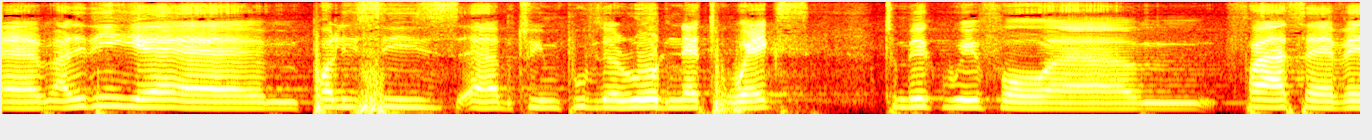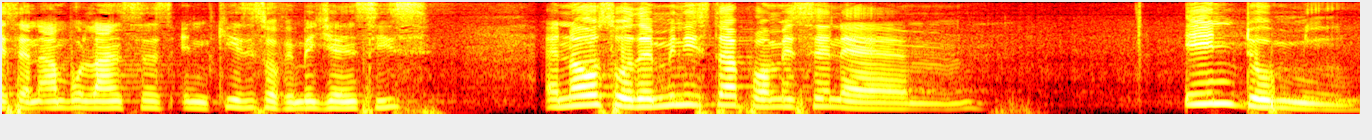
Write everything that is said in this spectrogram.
Um, I didn't hear um, policies um, to improve the road networks to make way for um, fire service and ambulances in cases of emergencies. And also the minister promising um, Indomie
